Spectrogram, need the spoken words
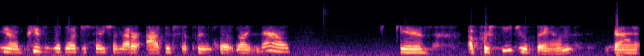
you know, pieces of legislation that are at the Supreme Court right now is a procedure ban that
